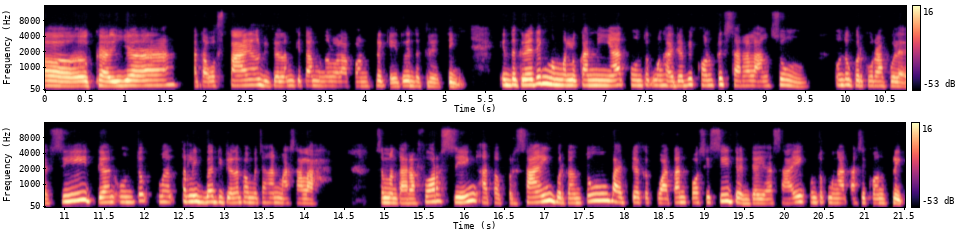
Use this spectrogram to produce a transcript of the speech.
uh, gaya atau style di dalam kita mengelola konflik yaitu integrating. Integrating memerlukan niat untuk menghadapi konflik secara langsung, untuk berkolaborasi dan untuk terlibat di dalam pemecahan masalah. Sementara forcing atau bersaing bergantung pada kekuatan posisi dan daya saing untuk mengatasi konflik.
